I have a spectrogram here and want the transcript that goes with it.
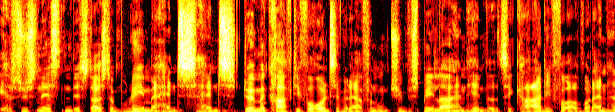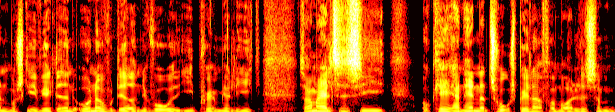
jeg synes næsten, det største problem er hans, hans dømmekraft i forhold til, hvad det er for nogle type spillere, han hentede til Cardiff, og hvordan han måske i virkeligheden undervurderede niveauet i Premier League. Så kan man altid sige, okay, han henter to spillere fra Molde, som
